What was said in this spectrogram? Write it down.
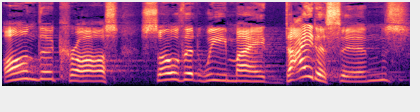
on the cross so that we might die to sins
